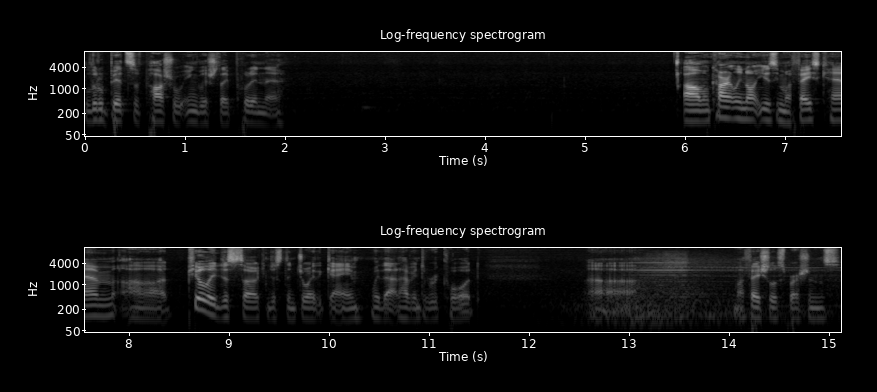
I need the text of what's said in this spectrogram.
little bits of partial English they put in there. Um, I'm currently not using my face cam, uh, purely just so I can just enjoy the game without having to record uh, my facial expressions.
